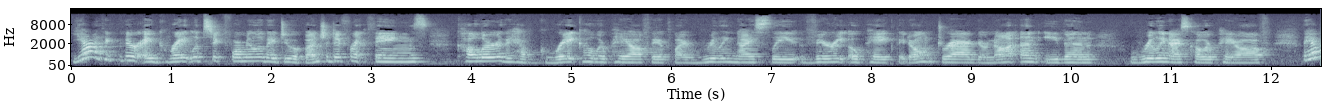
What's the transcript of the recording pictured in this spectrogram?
Yeah, I think they're a great lipstick formula. They do a bunch of different things. Color, they have great color payoff. They apply really nicely, very opaque. They don't drag, they're not uneven really nice color payoff. They have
